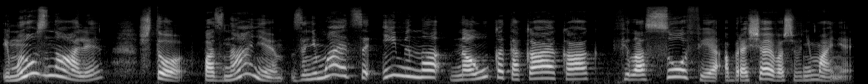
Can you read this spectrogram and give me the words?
И мы узнали, что познанием занимается именно наука такая, как философия, обращаю ваше внимание.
